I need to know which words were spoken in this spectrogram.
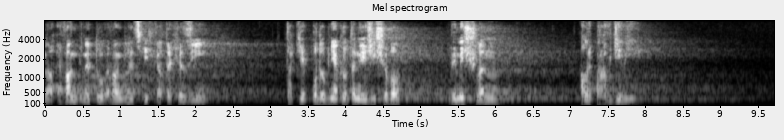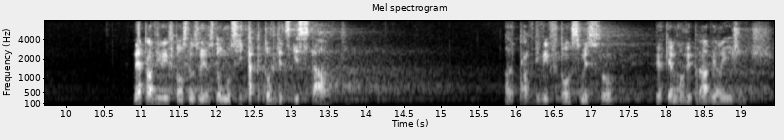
na Evangnetu evangelických katechezí, tak je podobně jako ten Ježíšovo vymyšlen, ale pravdivý. Ne pravdivý v tom smyslu, že se to musí takto vždycky stát, ale pravdivý v tom smyslu, v jakém ho vyprávěl Ježíš.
